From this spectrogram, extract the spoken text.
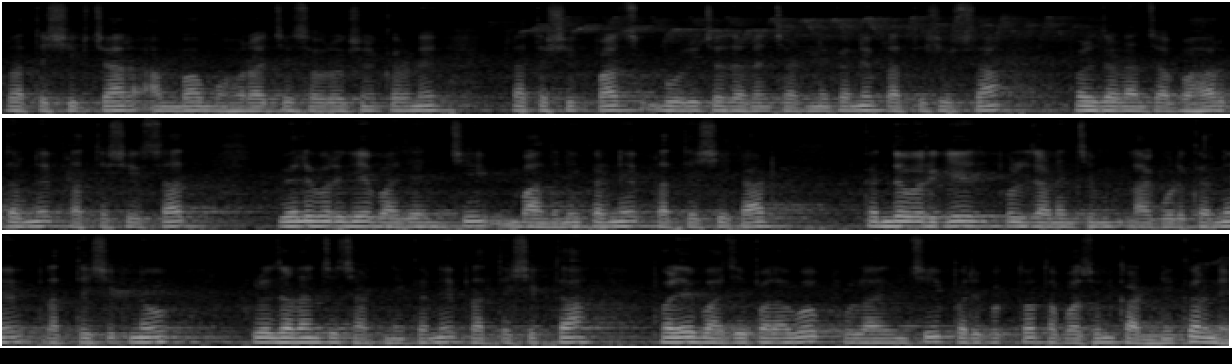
प्रात्यक्षिक चार आंबा मोहराचे संरक्षण करणे. प्रात्यक्षिक पाच बोरीच्या झाडांची छाटणी करणे. प्रात्यक्षिक सहा फळझाडांचा बहार धरणे. प्रात्यक्षिक सात वेलवर्गीय भाज्यांची बांधणी करणे. प्रात्यक्षिक आठ कंदवर्गीय फुलझाडांची लागवड करणे. प्रात्यक्षिक नऊ फुलझाडांची छाटणी करणे. प्रात्यक्षिक दहा फळे भाजीपाला व फुलांची परिपक्वता तपासून काढणी करणे.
